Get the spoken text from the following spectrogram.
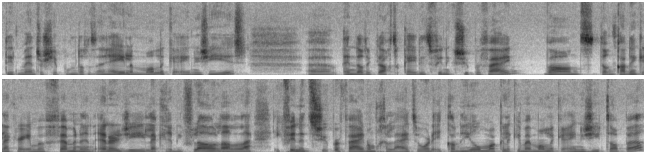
dit mentorship omdat het een hele mannelijke energie is. Uh, en dat ik dacht, oké, dit vind ik super fijn. Want dan kan ik lekker in mijn feminine energy, lekker in die flow, lalala. Ik vind het super fijn om geleid te worden. Ik kan heel makkelijk in mijn mannelijke energie tappen.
